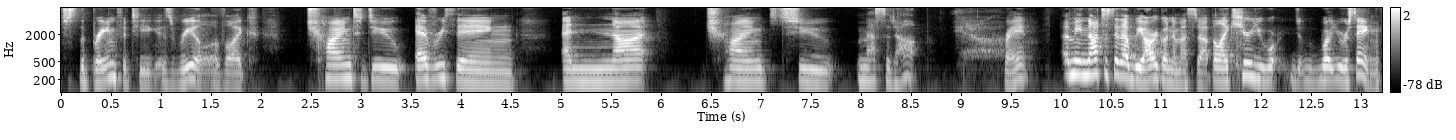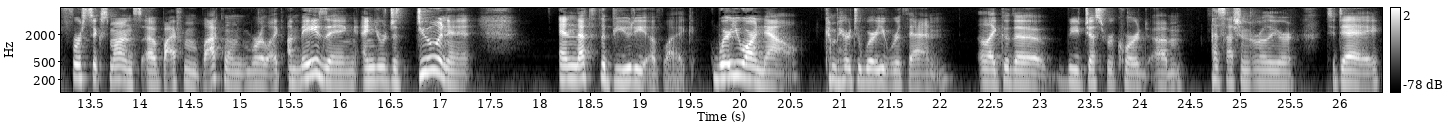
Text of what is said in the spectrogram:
just the brain fatigue is real of like trying to do everything and not trying to mess it up yeah, right? I mean, not to say that we are going to mess it up, but like here you were, what you were saying, the first six months of Buy from a Black Woman were like amazing, and you're just doing it, and that's the beauty of like where you are now compared to where you were then. Like the we just record um, a session earlier today.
